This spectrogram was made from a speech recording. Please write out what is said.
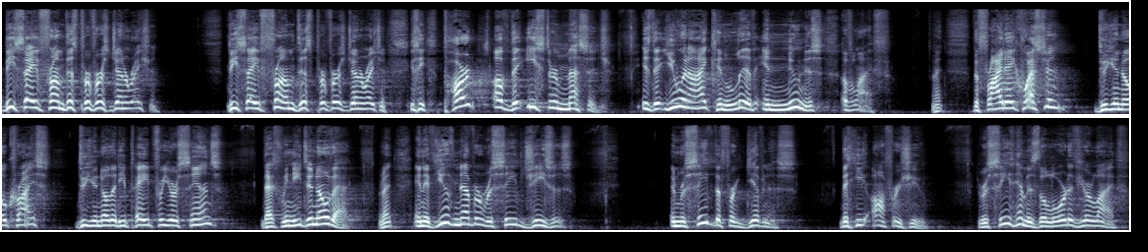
Be saved from this perverse generation. Be saved from this perverse generation. You see, part of the Easter message is that you and I can live in newness of life. Right? The Friday question do you know Christ? Do you know that he paid for your sins? That we need to know that right? And if you've never received Jesus and received the forgiveness that he offers you, receive him as the Lord of your life,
